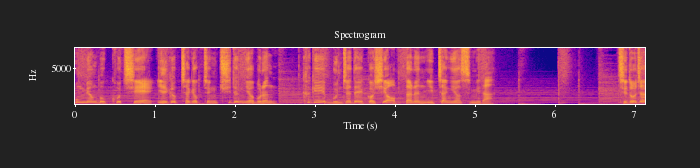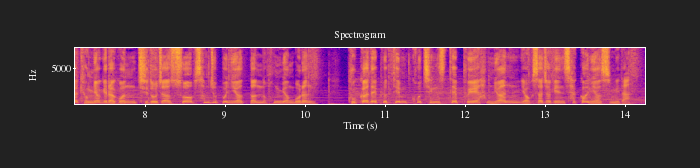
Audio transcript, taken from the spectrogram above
홍명보 코치의 1급 자격증 취득 여부는 크게 문제될 것이 없다는 입장이었습니다. 지도자 경력이라곤 지도자 수업 3주뿐이었던 홍명보는 국가대표팀 코칭 스태프에 합류한 역사적인 사건이었습니다.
